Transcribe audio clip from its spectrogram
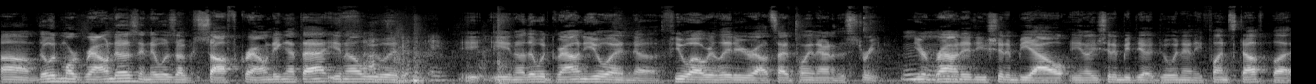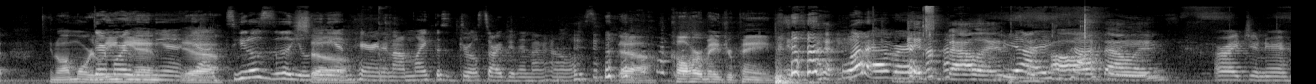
um, they would more ground us, and it was a soft grounding at that. You know, we would, y- you know, they would ground you, and uh, a few hours later, you're outside playing out in the street. Mm-hmm. You're grounded. You shouldn't be out. You know, you shouldn't be do- doing any fun stuff. But you know, I'm more They're lenient. more lenient. Yeah. Yeah, Tito's the So- lenient parent, and I'm like this drill sergeant in our house. yeah. Call her Major Pain. Whatever. It's valid. Yeah, it's all exactly. valid. All right, Junior,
